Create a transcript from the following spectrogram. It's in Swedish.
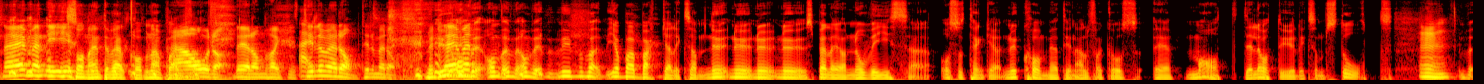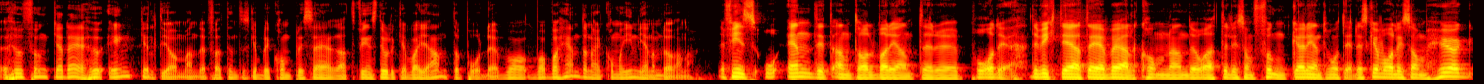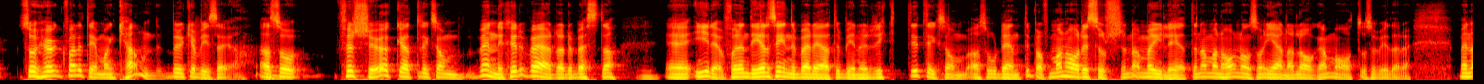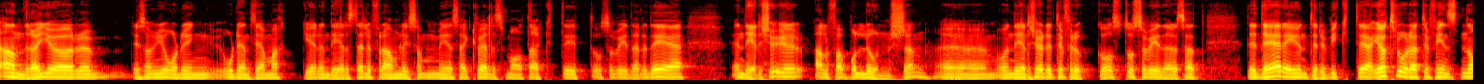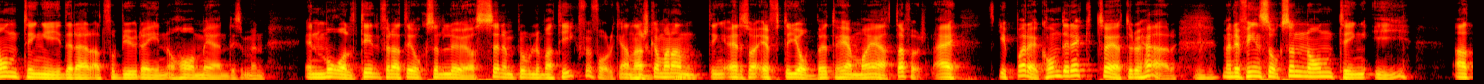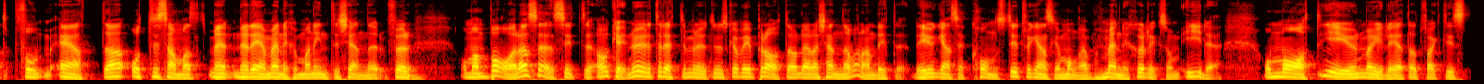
Nej, men i... Sådana är inte välkomna på Alfa. Ja, då, det är de faktiskt. Nej. Till och med de. Till och med de. Men du, Nej, om, men- vi, om, om, vi, jag bara backar liksom. Nu, nu, nu, nu spelar jag novis här och så tänker jag, nu kommer jag till en alfakurs. Eh, mat, det låter ju liksom stort. Mm. Hur funkar det? Hur enkelt gör man det för att det inte ska bli komplicerat? Finns det olika varianter på det? Vad, vad, vad händer när jag kommer in genom dörrarna? Det finns oändligt antal varianter eh, på det. Det viktiga är att det är välkomnande och att det liksom funkar gentemot det. Det ska vara liksom hög, så hög kvalitet man kan, brukar vi säga. Alltså, försök att liksom, människor är värda det bästa Mm. eh, i det. För en del så innebär det att det blir en riktigt liksom, alltså ordentligt bra. För man har resurserna, möjligheterna, man har någon som gärna lagar mat och så vidare. Men andra gör liksom, gör en- ordentliga mackor, en del ställer fram liksom mer så här kvällsmataktigt och så vidare. Det är, en del kör ju alfa på lunchen eh, och en del kör det till frukost och så vidare. Så att det där är ju inte det viktiga. Jag tror att det finns någonting i det där att få bjuda in och ha med liksom en, en måltid för att det också löser en problematik för folk. Annars ska man antingen, eller så efter jobbet hem och äta först. Nej, skippa det. Kom direkt så äter du här. Men det finns också någonting i att få äta och tillsammans med, när det är människor man inte känner. För om man bara så sitter, okej nu är det 30 minuter, nu ska vi prata och lära känna varandra lite. Det är ju ganska konstigt för ganska många människor liksom i det. Och maten ger ju en möjlighet att faktiskt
